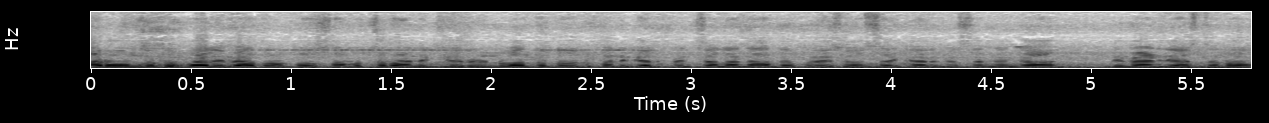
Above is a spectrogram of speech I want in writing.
ఆరు వందల రూపాయల వేతనంతో సంవత్సరానికి రెండు వందల రోజులు పని కల్పించాలని ఆంధ్రప్రదేశ్ వ్యవసాయ కార్మిక సంఘంగా డిమాండ్ చేస్తున్నాం.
